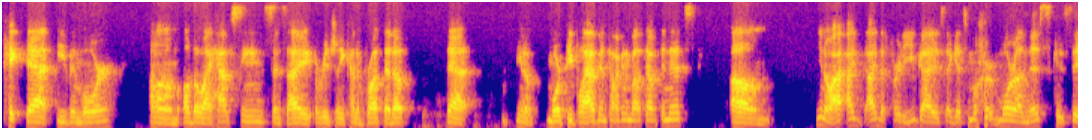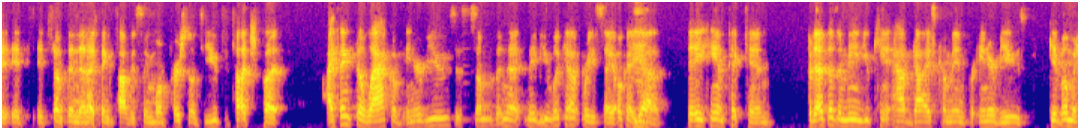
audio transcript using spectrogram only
picked at even more. Um, although I have seen since I originally kind of brought that up that you know more people have been talking about that with the Nets. Um, you know, I, I, I defer to you guys, I guess, more more on this because it, it, it's something that I think is obviously more personal to you to touch. But I think the lack of interviews is something that maybe you look at where you say, okay, mm. yeah, they handpicked him, but that doesn't mean you can't have guys come in for interviews, give them a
